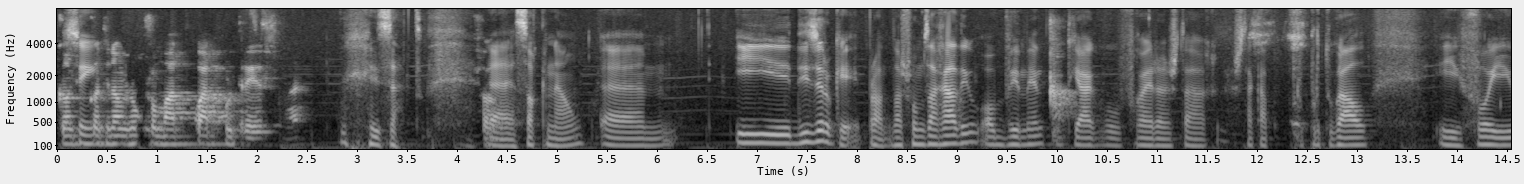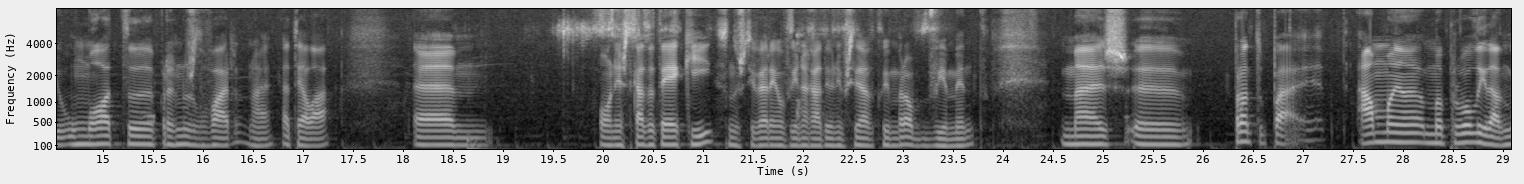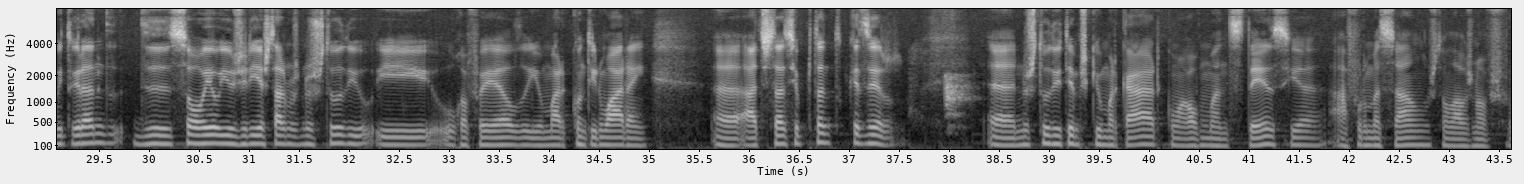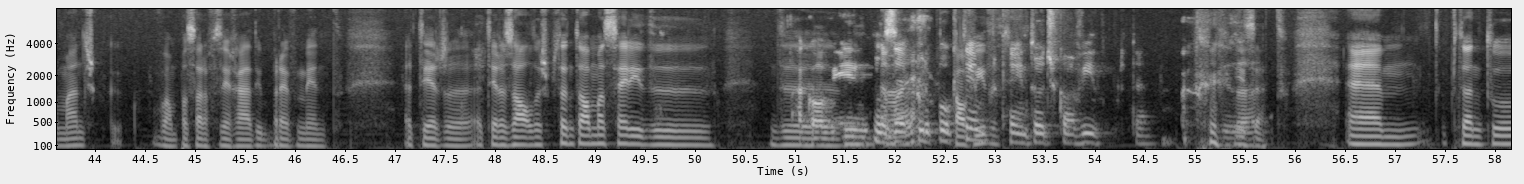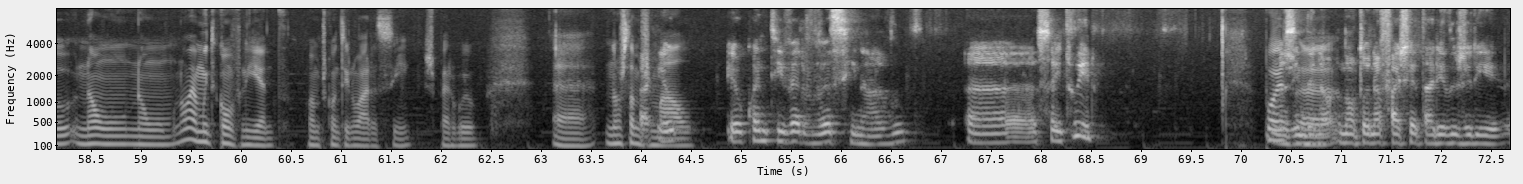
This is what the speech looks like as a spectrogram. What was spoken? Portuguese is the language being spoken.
Con-. Continuamos num formato 4x3, não é? Exato. Só- Uh, só que não. Um, e dizer o quê? Pronto, nós fomos à rádio, obviamente. O Tiago Ferreira está, está cá por Portugal e foi um mote para nos levar, não é? Até lá. Um, ou neste caso até aqui, se nos estiverem a ouvir na Rádio Universidade de Coimbra, obviamente. Mas uh, pronto, pá, há uma, uma probabilidade muito grande de só eu e o Geria estarmos no estúdio e o Rafael e o Marco continuarem uh, à distância. Portanto, quer dizer, uh, no estúdio temos que o marcar com alguma antecedência. Há formação, estão lá os novos formandos que vão passar a fazer rádio brevemente a ter, uh, a ter as aulas. Portanto, há uma série de. de A Covid. Mas é por pouco Covid. tempo, porque têm todos Covid, portanto. Exato. Exato. Ahm, portanto, não, não, não é muito conveniente. Vamos continuar assim, espero eu. Ah, não estamos eu- mal. Eu, quando estiver vacinado, ah, aceito ir. Pois, mas ainda ah, não- não estou na faixa etária do geria.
